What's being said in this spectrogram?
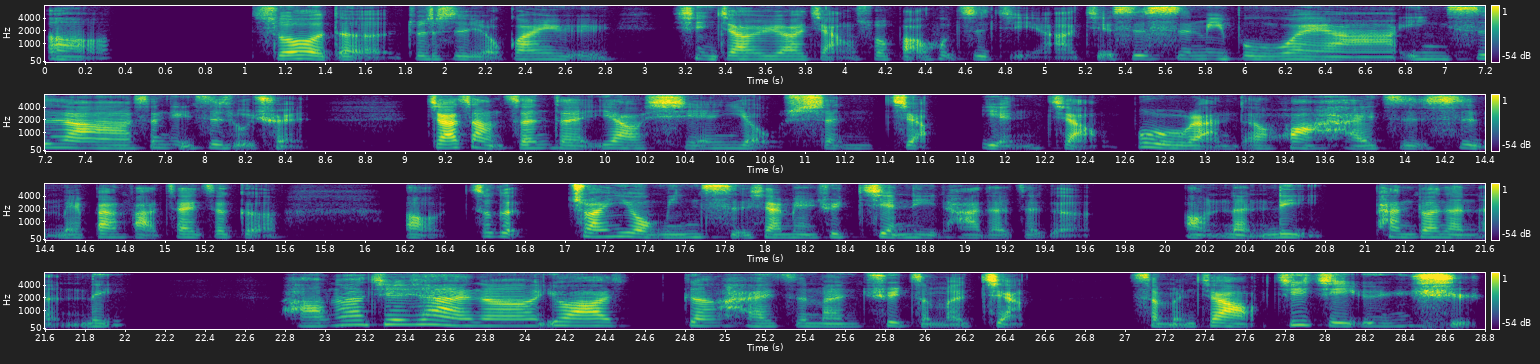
呃，所有的就是有关于性教育要讲说保护自己啊，解释私密部位啊、隐私啊、身体自主权，家长真的要先有身教言教，不然的话，孩子是没办法在这个呃这个专有名词下面去建立他的这个哦、呃、能力判断的能力。好，那接下来呢，又要跟孩子们去怎么讲什么叫积极允许？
